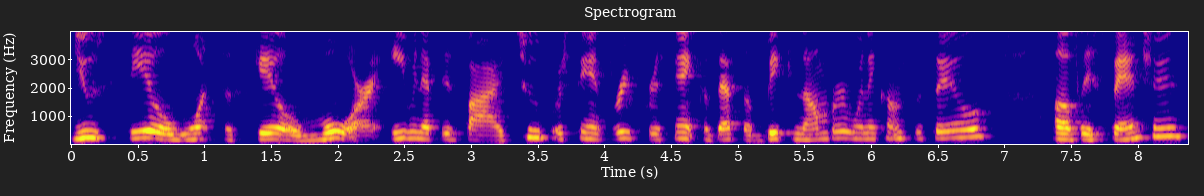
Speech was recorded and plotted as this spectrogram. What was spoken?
you still want to scale more, even if it's by 2%, 3%, because that's a big number when it comes to sales of expansion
